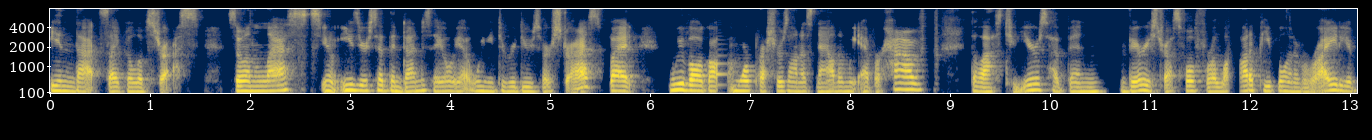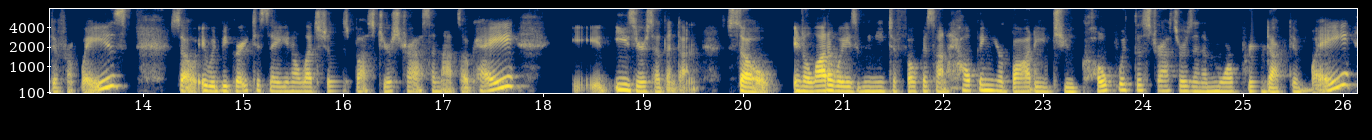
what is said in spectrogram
in that cycle of stress. So unless, you know, easier said than done to say, oh yeah, we need to reduce our stress, but we've all got more pressures on us now than we ever have. The last 2 years have been very stressful for a lot of people in a variety of different ways. So it would be great to say, you know, let's just bust your stress and that's okay easier said than done. So, in a lot of ways, we need to focus on helping your body to cope with the stressors in a more productive way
